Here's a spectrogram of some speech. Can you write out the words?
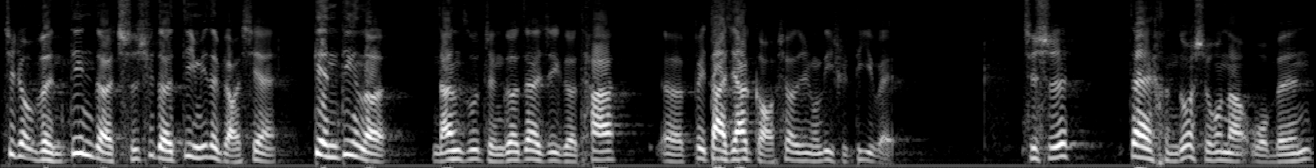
这种稳定的、持续的低迷的表现，奠定了男足整个在这个他呃被大家搞笑的这种历史地位。其实，在很多时候呢，我们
